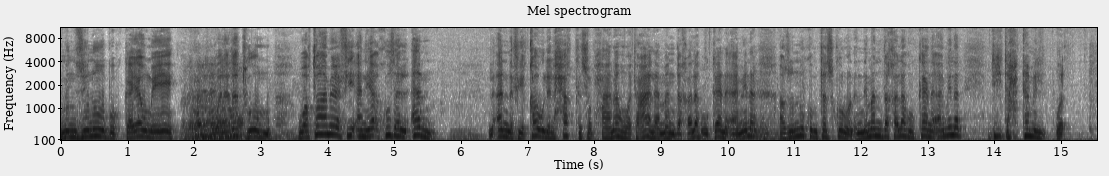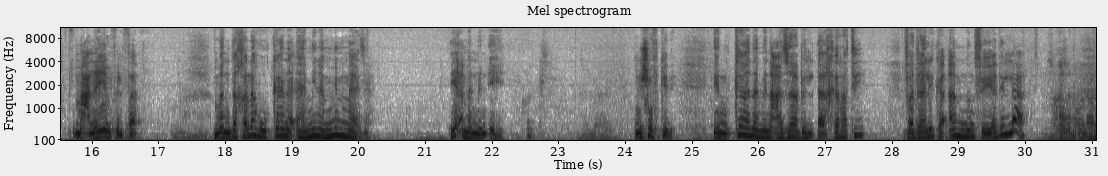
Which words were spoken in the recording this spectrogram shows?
من ذنوبه كيوم إيه؟ ولدته امه وطامع في أن يأخذ الأمن لأن في قول الحق سبحانه وتعالى من دخله كان آمنا. أظنكم تذكرون أن من دخله كان آمنا دي تحتمل معنيين في الفهم. من دخله كان آمنا من ماذا؟ يأمن من إيه؟ نشوف كده. إن كان من عذاب الآخرة فذلك أمن في يد الله.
